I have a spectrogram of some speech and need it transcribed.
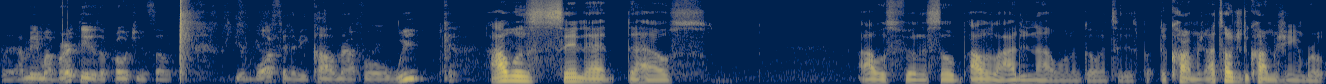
But, I mean, my birthday is approaching, so your boy finna be calling out for a week. I was sitting at the house. I was feeling so. I was like, I do not want to go into this. But the cart, machine. I told you the cart machine broke.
